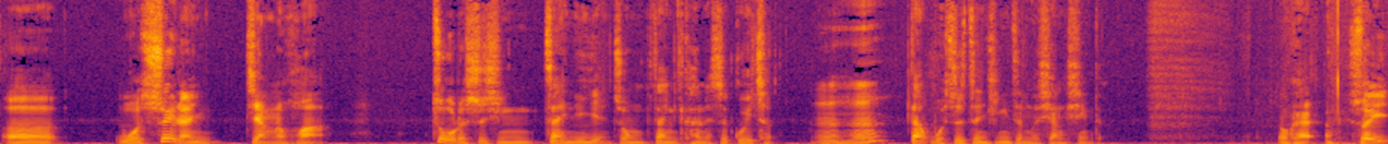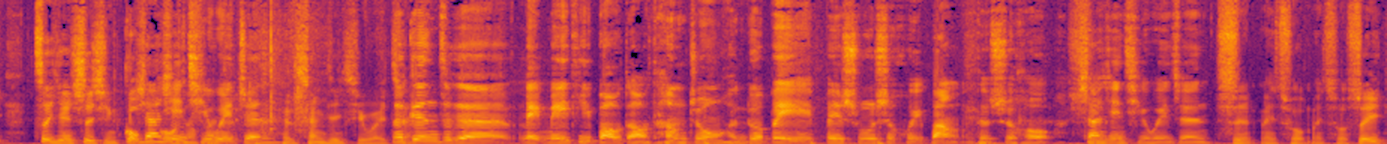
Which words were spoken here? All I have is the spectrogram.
呃，我虽然讲的话、做的事情，在你眼中，在你看来是规程，嗯哼，但我是真心这么相信的。OK，所以这件事情够不够相信其为真？相信其为真。那跟这个媒媒体报道当中很多被 被说是诽谤的时候，相信其为真是没错没错。所以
